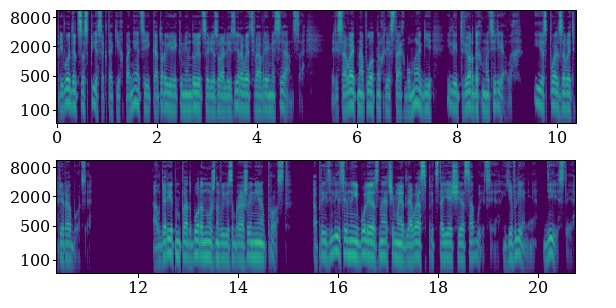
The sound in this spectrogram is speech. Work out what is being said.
Приводится список таких понятий, которые рекомендуется визуализировать во время сеанса, рисовать на плотных листах бумаги или твердых материалах и использовать при работе. Алгоритм подбора нужного изображения прост. Определите наиболее значимое для вас предстоящее событие, явление, действие.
